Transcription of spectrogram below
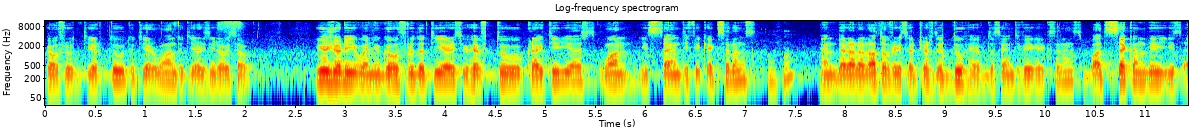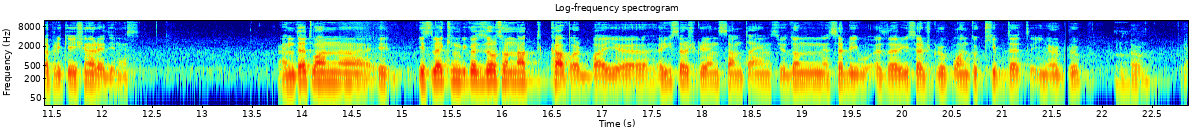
Go through tier 2 to tier 1 to tier 0 so usually when you go through the tiers you have two criteria. One is scientific excellence Mhm. and there are a lot of researchers that do have the scientific excellence but secondly is application readiness and that one uh, is lacking because it's also not covered by uh, research grants sometimes. You don't necessarily, as a research group, want to keep that in your group. So, yeah.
